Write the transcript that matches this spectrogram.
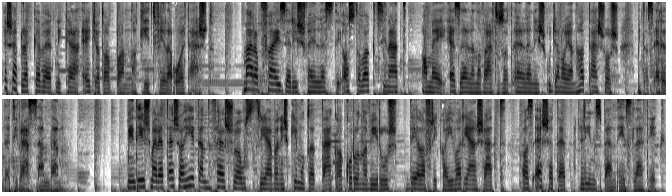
esetleg keverni kell egy adagban a kétféle oltást. Már a Pfizer is fejleszti azt a vakcinát, amely ez ellen a változat ellen is ugyanolyan hatásos, mint az eredetivel szemben. Mint ismeretes, a héten Felső Ausztriában is kimutatták a koronavírus dél-afrikai variánsát, az esetet Linzben észlelték.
